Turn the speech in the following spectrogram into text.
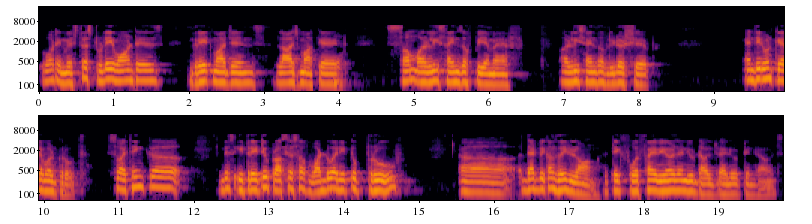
what investors today want is great margins, large market, Yeah. some early signs of PMF, early signs of leadership, and they don't care about growth. So I think uh, this iterative process of what do I need to prove, uh, that becomes very long. It takes four or five years and you dil- dilute in rounds.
